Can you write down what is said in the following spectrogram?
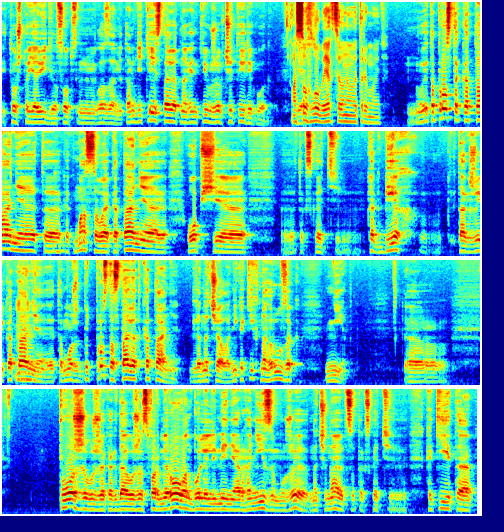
э, и то, что я видел собственными глазами, там детей ставят на коньки уже в 4 года. А суглоби, як це вони витримують? ну, это просто катание, это как массовое катание, общее, э, так сказать, э, как бег, э, так же и катание. Это может быть просто ставят катание для начала, никаких нагрузок нет. Э, Позже уже, когда уже сформирован более или менее организм, уже начинаются, так сказать, э, какие-то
